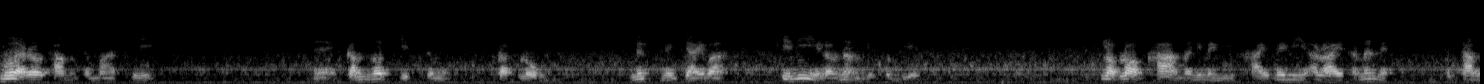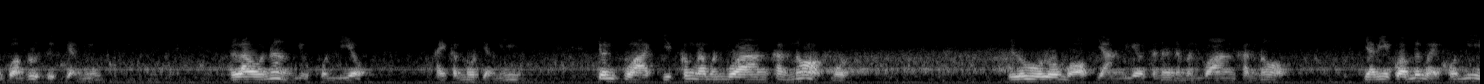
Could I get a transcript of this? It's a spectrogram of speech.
เมื่อเราทำสมาธิกำหนดจิตตรงกับลม นึกในใจว่า ที่นี่เรานั่งอยู่คนเดียว รอบๆข้างมันนี่ไม่มีใคร ไม่มีอะไรทั้งนั้นเนี่ยทำความรู้สึกอย่างนี้ เรานั่งอยู่คนเดียว ให้กำหนดอย่างนี้ จนกว่าจิตของเรามันวางข้างนอกหมดรู้ลมออกอย่างเดียวเท่านั้นนะมันวางข้างนอก อย่ามีความนึกว่าคนนี้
